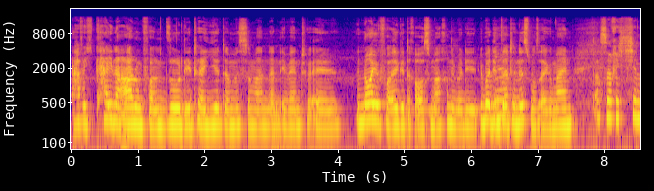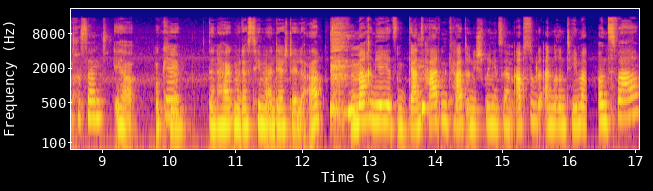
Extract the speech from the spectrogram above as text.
habe ich keine Ahnung von so detailliert. Da müsste man dann eventuell eine neue Folge draus machen über, die, über den ja. Satanismus allgemein. Das war richtig interessant. Ja, okay. Ja. Dann haken wir das Thema an der Stelle ab. Wir machen hier jetzt einen ganz harten Cut und ich springe zu einem absolut anderen Thema. Und zwar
